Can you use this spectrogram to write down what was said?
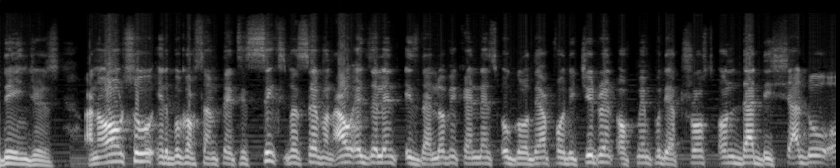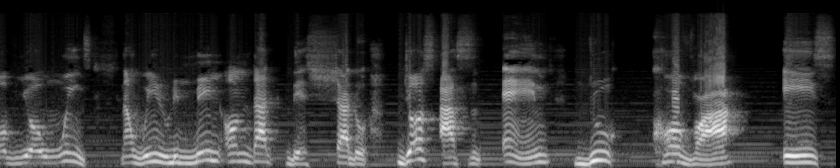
dangers. And also in the book of Psalm 36, verse 7, how excellent is thy loving kindness, O God. Therefore, the children of men put their trust under the shadow of your wings. Now we remain under the shadow, just as end do cover his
